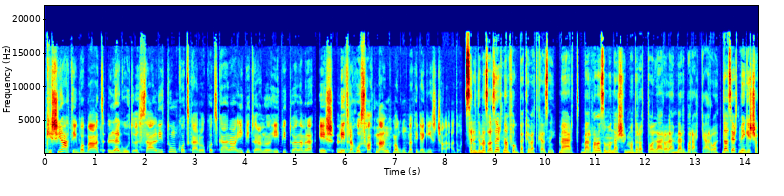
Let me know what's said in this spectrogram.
kis játékbabát, legót összeállítunk kockáról kockára, építőelemről építőelemre, és létrehozhatnánk magunknak egy egész családot. Szerintem ez azért nem fog bekövetkezni, mert bár van az a mondás, hogy madarat tolláról, embert barátjáról, de azért mégiscsak,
